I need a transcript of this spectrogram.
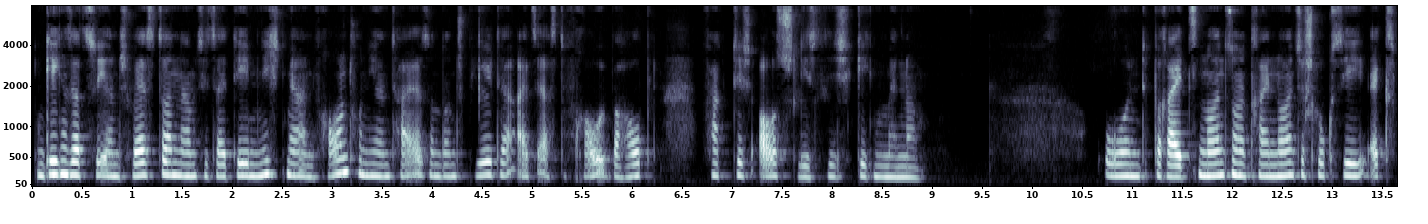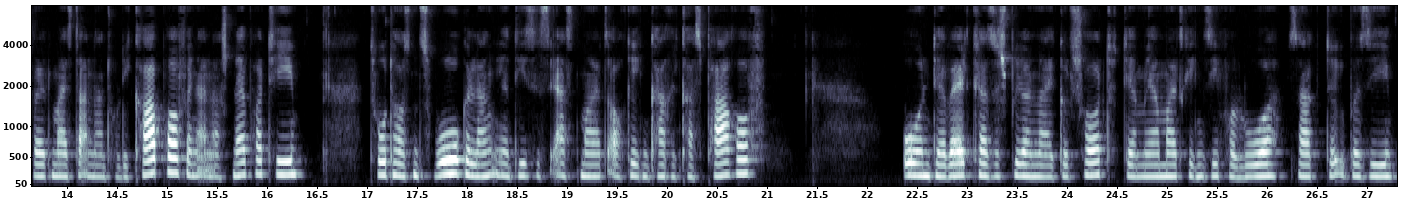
Im Gegensatz zu ihren Schwestern nahm sie seitdem nicht mehr an Frauenturnieren teil, sondern spielte als erste Frau überhaupt faktisch ausschließlich gegen Männer. Und bereits 1993 schlug sie Ex-Weltmeister Anatoli Karpov in einer Schnellpartie. 2002 gelang ihr dieses erstmals auch gegen Kari Kasparov. Und der Weltklasse-Spieler Nigel Short, der mehrmals gegen sie verlor, sagte über sie,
